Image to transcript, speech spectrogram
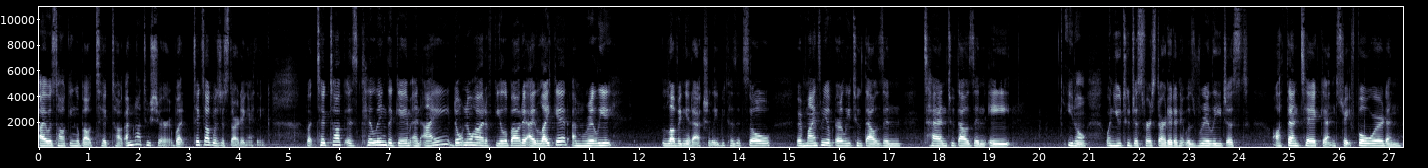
I was talking about TikTok. I'm not too sure, but TikTok was just starting, I think. But TikTok is killing the game, and I don't know how to feel about it. I like it. I'm really loving it actually because it's so. It reminds me of early 2010, 2008. You know, when YouTube just first started, and it was really just authentic and straightforward, and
